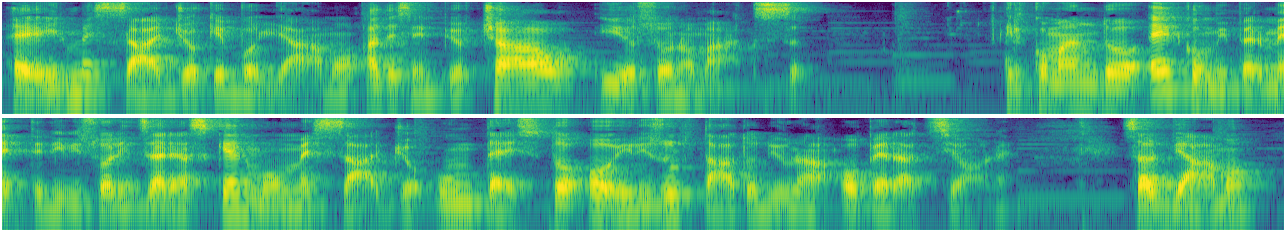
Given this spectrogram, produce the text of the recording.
e il messaggio che vogliamo, ad esempio ciao, io sono Max. Il comando eco mi permette di visualizzare a schermo un messaggio, un testo o il risultato di una operazione. Salviamo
